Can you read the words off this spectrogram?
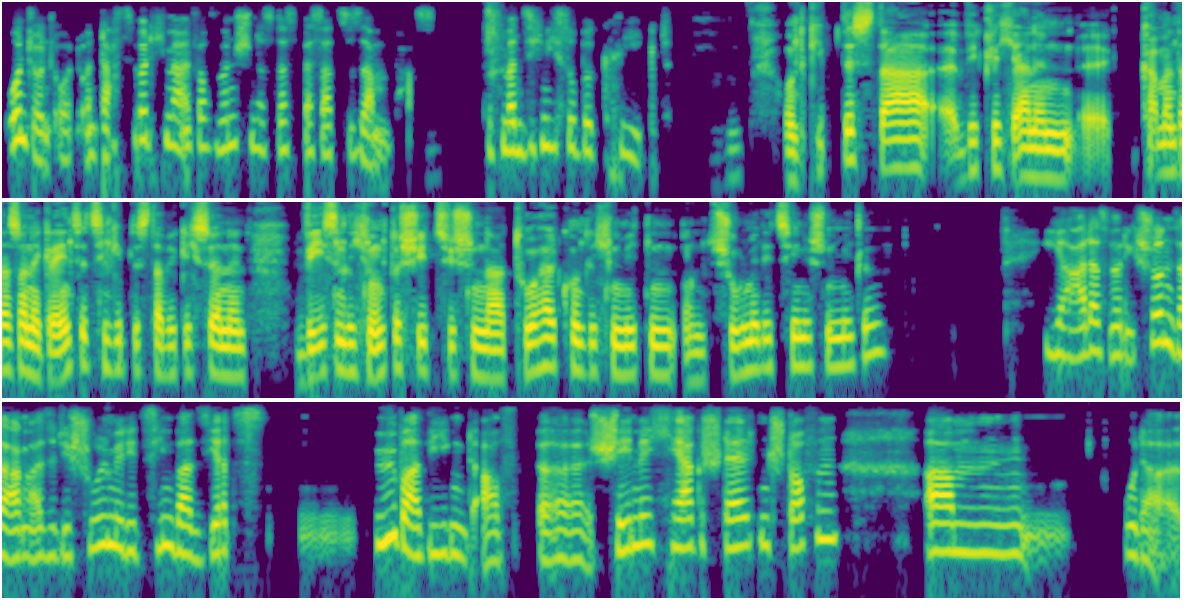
und, und, und. Und das würde ich mir einfach wünschen, dass das besser zusammenpasst. Dass man sich nicht so bekriegt. Mhm. Und gibt es da äh, wirklich einen, äh, kann man da so eine Grenze ziehen? Gibt es da wirklich so einen wesentlichen Unterschied zwischen naturheilkundlichen Mitteln und schulmedizinischen Mitteln? Ja, das würde ich schon sagen. Also die Schulmedizin basiert überwiegend auf äh, chemisch hergestellten Stoffen. Ähm, oder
